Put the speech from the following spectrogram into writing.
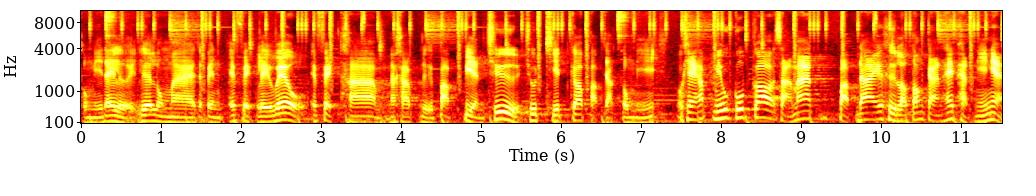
ตรงนี้ได้เลย เลื่อนลงมาจะเป็นเอฟเฟกเลเวลเอฟเฟกไทม์นะครับหรือปรับเปลี่ยนชื่อชุดคิดก็ปรับจากตรงนี้ โอเคครับมิวกรุ๊ปก็สามารถปรับได้ก็คือเราต้องการให้แพทนี้เนี่ย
